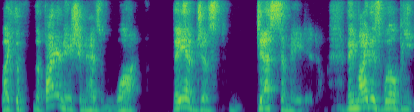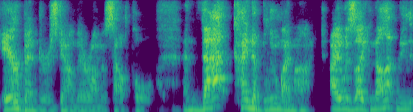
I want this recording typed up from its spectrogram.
Like the, the Fire Nation has won. They have just decimated them. They might as well be airbenders down there on the South Pole. And that kind of blew my mind. I was like, not really.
